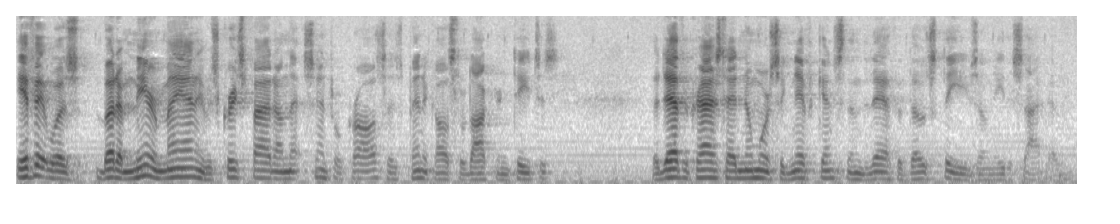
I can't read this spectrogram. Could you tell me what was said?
if it was but a mere man who was crucified on that central cross, as Pentecostal doctrine teaches, the death of Christ had no more significance than the death of those thieves on either side of him.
